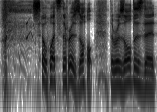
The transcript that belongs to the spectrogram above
so what's the result? The result is that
